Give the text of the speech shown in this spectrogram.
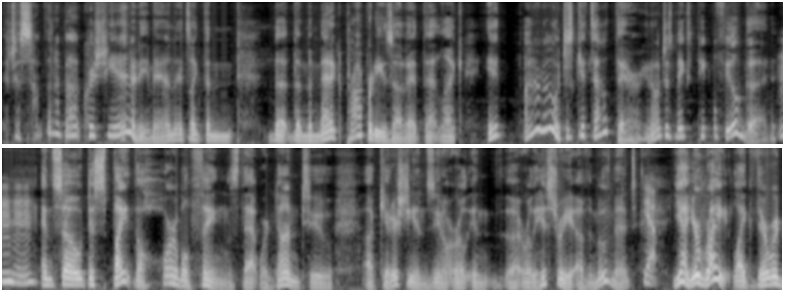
there's just something about Christianity, man. It's like the the the mimetic properties of it that like it I don't know, it just gets out there, you know, it just makes people feel good. mm-hmm. And so, despite the horrible things that were done to uh, Christians, you know, early in the early history of the movement, yeah, yeah, you're right. Like there were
